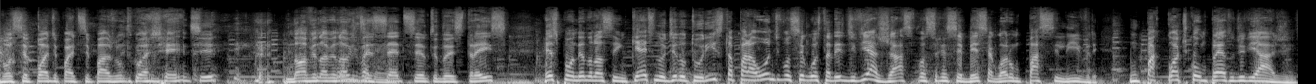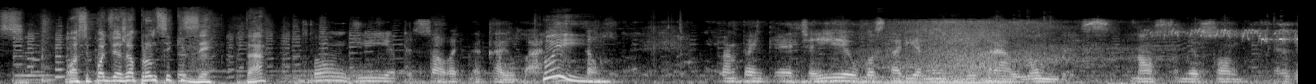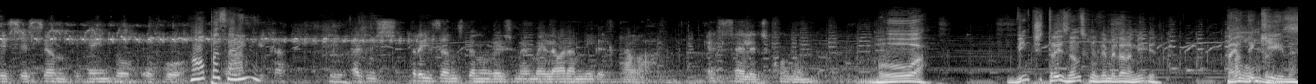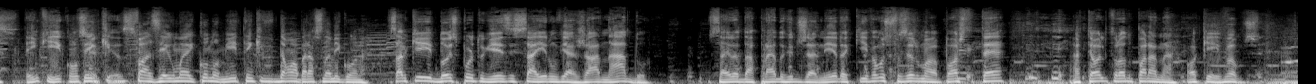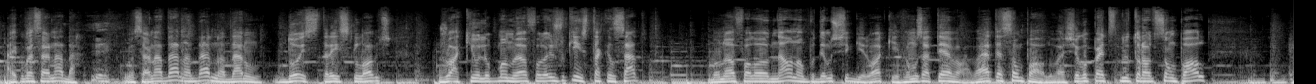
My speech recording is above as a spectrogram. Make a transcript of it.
você pode participar junto com a gente. 999-17-1023. Respondendo a nossa enquete no dia do turista, para onde você gostaria de viajar se você recebesse agora um passe livre? Um pacote completo de viagens. Ó, você pode viajar para onde você quiser, tá? Bom dia, pessoal aqui da Caiobá. Oi. Então, quanto à enquete aí, eu gostaria muito de ir para Londres. Nossa, meu sonho. Quero ver se esse ano que vem eu, eu vou. Ó o passarinho. Fica, faz uns três anos que eu não vejo minha melhor amiga que tá lá. É Célia de Colombo. Boa. 23 anos que não vê melhor amiga. Tá em Ah, tem que ir, né? Tem que ir, com Tem que certeza. fazer uma economia e tem que dar um abraço na amigona. Sabe que dois portugueses saíram viajar a nado, saíram da praia do Rio de Janeiro aqui, vamos fazer uma aposta até, até o litoral do Paraná. Ok, vamos. Aí começaram a nadar. Começaram a nadar, nadar, nadaram dois, três quilômetros. Joaquim olhou pro Manuel e falou, "Ei, Joaquim, você tá cansado? Manuel falou, não, não, podemos seguir. Ok, vamos até, vai, vai até São Paulo. Vai. Chegou perto do litoral de São Paulo.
